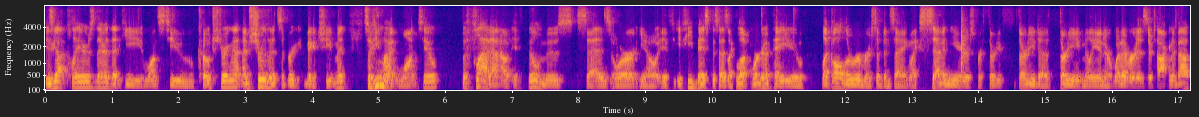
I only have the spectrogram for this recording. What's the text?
He's got players there that he wants to coach during that. And I'm sure that it's a big, big achievement. So he might want to. But flat out, if Bill Moos says, or you know, if, if he basically says like, look, we're going to pay you like all the rumors have been saying, like seven years for 30, 30 to 38 million or whatever it is they're talking about.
